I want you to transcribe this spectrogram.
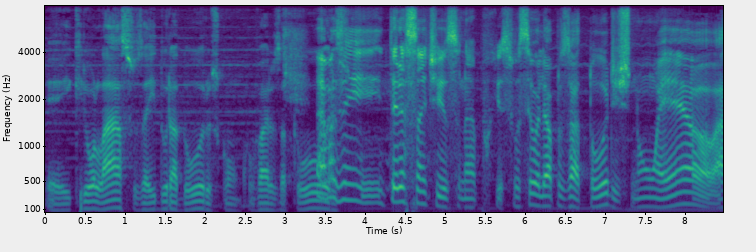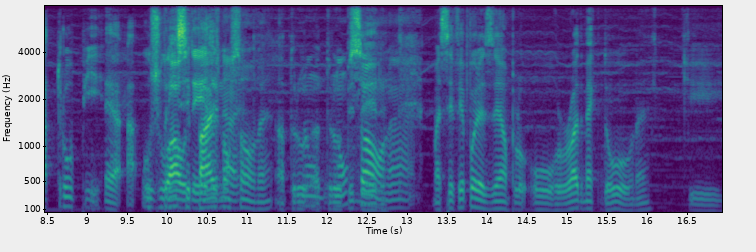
É, e criou laços aí duradouros com, com vários atores. É, mas é interessante isso, né? Porque se você olhar para os atores, não é a trupe é, a, os principais dele, não né? são, né? A, tru, não, a trupe não são, dele. né? Mas você vê, por exemplo, o Rod McDowell, né? Que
